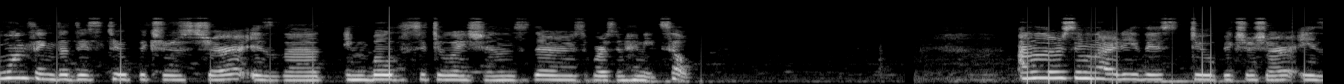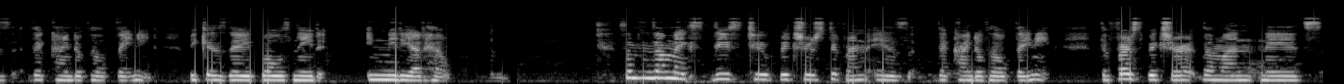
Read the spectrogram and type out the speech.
one thing that these two pictures share is that in both situations there is a person who needs help. Another similarity these two pictures share is the kind of help they need, because they both need immediate help. Something that makes these two pictures different is the kind of help they need. The first picture, the man needs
